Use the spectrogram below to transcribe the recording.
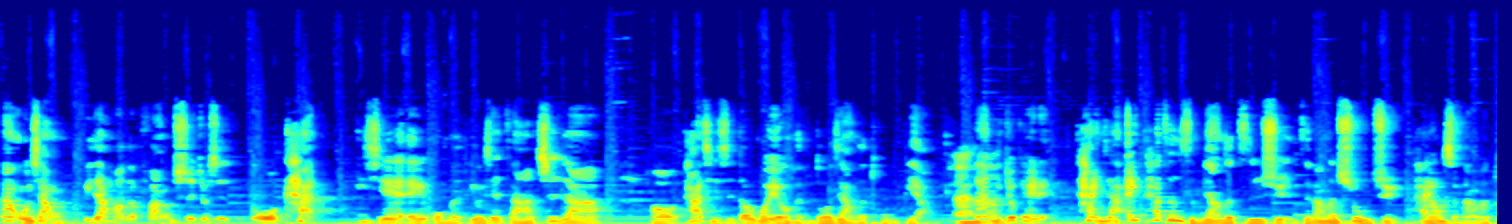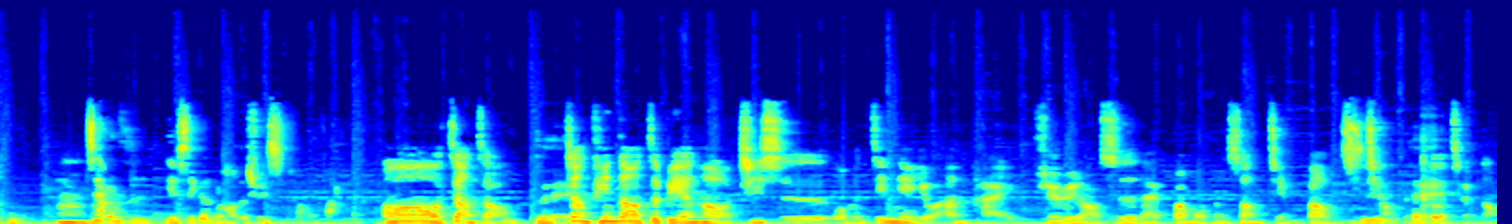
那我想比较好的方式就是多看一些，哎，我们有一些杂志啊。哦，它其实都会有很多这样的图表，uh huh. 那你就可以看一下，哎，它这是什么样的资讯，怎样的数据，它用什么样的图，嗯，这样子也是一个很好的学习方法。哦，这样子哦，对，这样听到这边哈，其实我们今年有安排 Sherry 老师来帮我们上简报技巧的课程哦。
